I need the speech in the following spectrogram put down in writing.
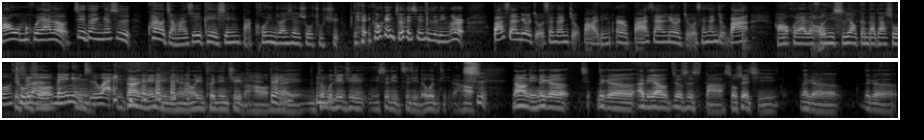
好，我们回来了，这段应该是快要讲完，所以可以先把扣印专线说出去。对，扣印专线是零二八三六九三三九八零二八三六九三三九八。好，回来了，方医师要跟大家说，除了美女之外，你当然美女你很容易吞进去嘛，哈，对，你吞不进去，你是你自己的问题了，哈。是，然后你那个那个安眠药就是把熟睡期那个。那个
